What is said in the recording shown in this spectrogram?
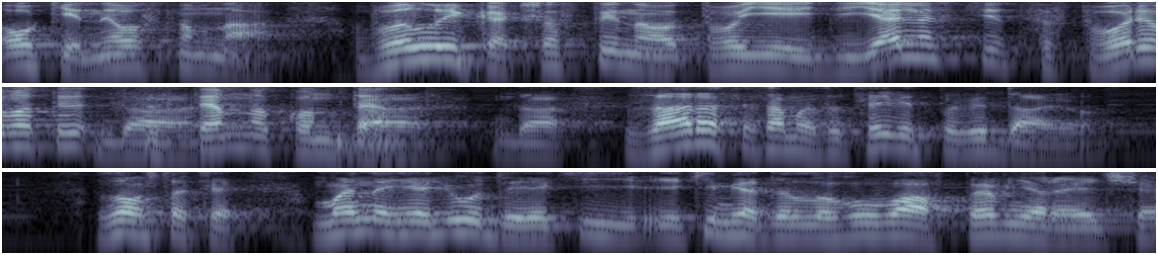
Окей, не основна. Велика частина твоєї діяльності це створювати Да, системно контент. Да, да. Зараз я саме за це відповідаю. Знову ж таки, в мене є люди, які, яким я делегував певні речі,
